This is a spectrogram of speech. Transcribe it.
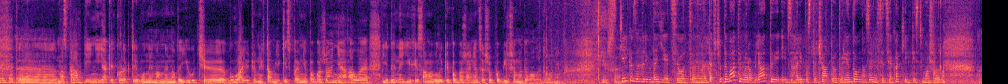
в роботу? Е, насправді ніяких коректив вони нам не надають. Е, Бувають у них там якісь певні побажання, але єдине їх і саме велике побажання це щоб побільше ми давали дронів. І все. Скільки взагалі вдається? От не те, щоб давати, виробляти і взагалі постачати от орієнтовно за місяць. Яка кількість можлива? Е,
